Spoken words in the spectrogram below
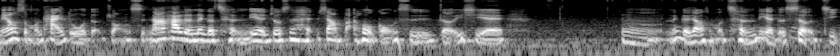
没有什么太多的装饰。那它的那个陈列就是很像百货公司的一些嗯那个叫什么陈列的设计，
